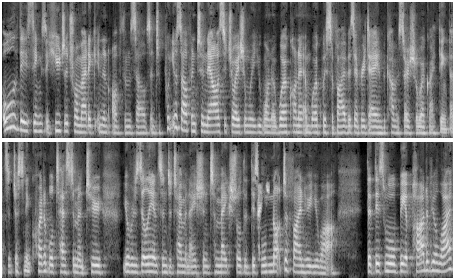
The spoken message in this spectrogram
all of these things are hugely traumatic in and of themselves. And to put yourself into now a situation where you want to work on it and work with survivors every day and become a social worker, I think that's just an incredible testament to your resilience and determination to make sure that this will not define who you are. That this will be a part of your life,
